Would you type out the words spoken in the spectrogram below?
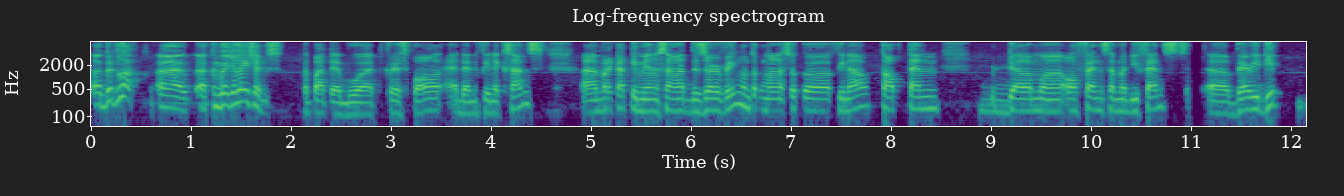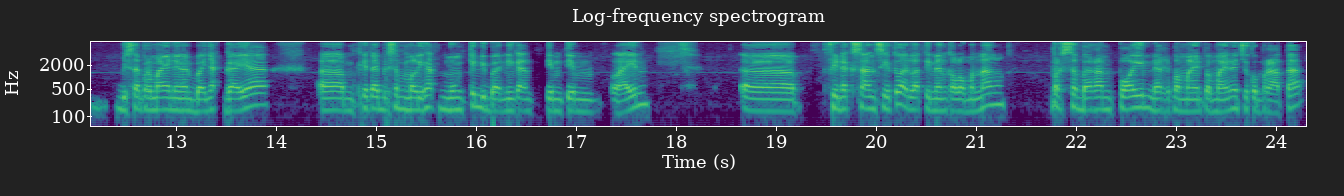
uh, good luck, uh, uh, congratulations tepatnya buat Chris Paul dan Phoenix Suns. Uh, mereka tim yang sangat deserving untuk masuk ke final, top 10 dalam uh, offense sama defense, uh, very deep, bisa bermain dengan banyak gaya. Um, kita bisa melihat mungkin dibandingkan tim-tim lain, uh, Phoenix Suns itu adalah tim yang kalau menang persebaran poin dari pemain-pemainnya cukup merata.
